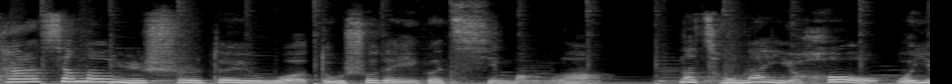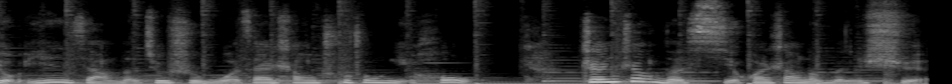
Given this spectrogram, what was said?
它相当于是对于我读书的一个启蒙了。那从那以后，我有印象的就是我在上初中以后，真正的喜欢上了文学。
